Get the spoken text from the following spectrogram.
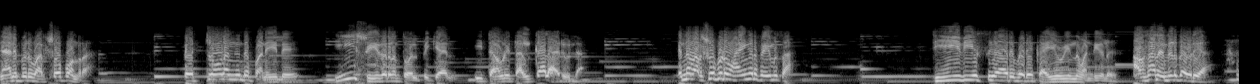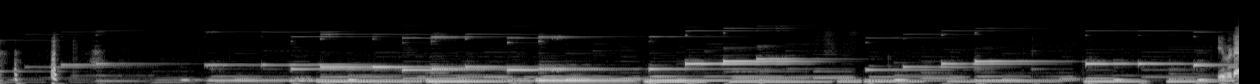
ഞാനിപ്പോ ഒരു വർക്ക്ഷോപ്പ് ഉണ്ടറാ പെട്രോൾ എങ്ങിന്റെ പണിയിൽ ഈ ശ്രീധരനെ തോൽപ്പിക്കാൻ ഈ ടൗണിൽ തൽക്കാലം ആരുമില്ല. എന്നെ വർക്ക്ഷോപ്പിടെ ഭയങ്കര ഫേമസാ ടി വി എസ്സുകാർ വരെ കൈയൊഴിയുന്ന വണ്ടികൾ. അവസാനം എന്റെ അടുത്ത് വരിക ഇവിടെ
